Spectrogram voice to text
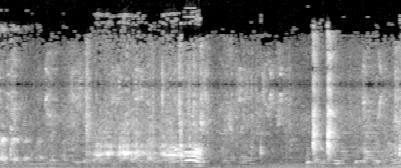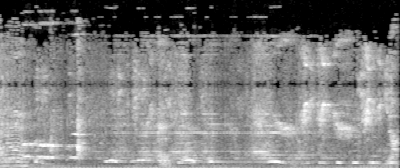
ได้ได้ได้ได้ยัง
